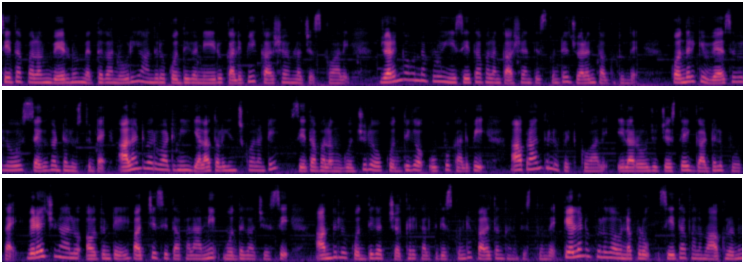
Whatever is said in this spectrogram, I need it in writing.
సీతాఫలం వేరును మెత్తగా నూరి అందులో కొద్దిగా నీరు కలిపి కషాయంలా చేసుకోవాలి. జ్వరంగా ఉన్నప్పుడు ఈ సీతాఫలం కషాయం తీసుకుంటే జ్వరం తగ్గుతుంది. కొందరికి వేసవిలో సెగగడ్డలు వస్తుంటాయి. అలాంటి వారు వాటిని ఎలా తొలగించుకోవాలంటే సీతాఫలం గుజ్జులో కొద్దిగా ఉప్పు కలిపి ఆ ప్రాంతంలో పెట్టుకోవాలి. ఇలా రోజు చేస్తే గడ్డలు పోతాయి. విరేచనాలు అవుతుంటే పచ్చి సీతాఫలాన్ని ముద్దగా చేసి అందులో కొద్దిగా చక్కెర కలిపి తీసుకుంటే ఫలితం కనిపిస్తుంది. కీళ్ళ నొప్పులుగా ఉన్నప్పుడు సీతాఫలం ఆకులను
